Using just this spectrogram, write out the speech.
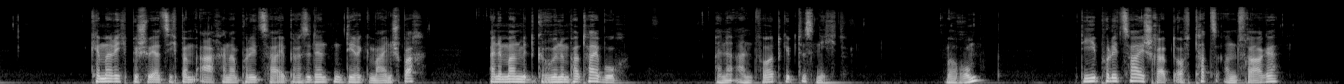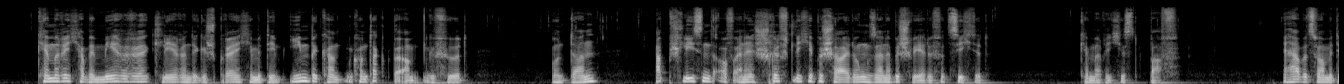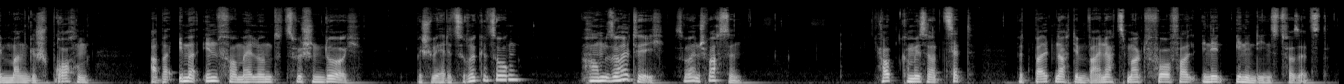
Kemmerich beschwert sich beim Aachener Polizeipräsidenten Dirk Meinspach, einem Mann mit grünem Parteibuch. Eine Antwort gibt es nicht. Warum? Die Polizei schreibt auf Taz-Anfrage, Kemmerich habe mehrere klärende Gespräche mit dem ihm bekannten Kontaktbeamten geführt und dann abschließend auf eine schriftliche Bescheidung seiner Beschwerde verzichtet. Kemmerich ist baff. Er habe zwar mit dem Mann gesprochen, aber immer informell und zwischendurch. Beschwerde zurückgezogen? Warum sollte ich? So ein Schwachsinn. Hauptkommissar Z wird bald nach dem Weihnachtsmarktvorfall in den Innendienst versetzt.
